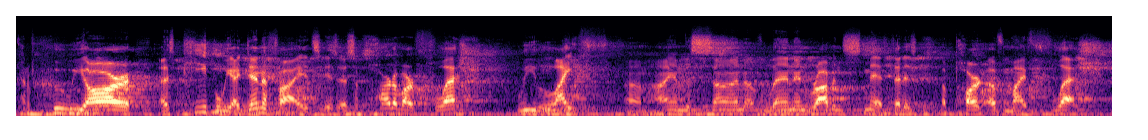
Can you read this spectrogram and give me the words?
kind of who we are as people, we identify, it's, it's as a part of our fleshly life. Um, I am the son of Len and Robin Smith. That is a part of my flesh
